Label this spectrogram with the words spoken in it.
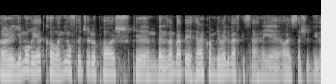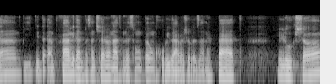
آره یه موقعیت کاوانی افتاد جلو پاش که به نظرم بعد بهتر کام که ولی وقتی صحنه آهسته شد دیدم دیدم فهمیدم مثلا چرا نتونست اون به اون خوبی ضربه بزنه. بعد لوکشا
